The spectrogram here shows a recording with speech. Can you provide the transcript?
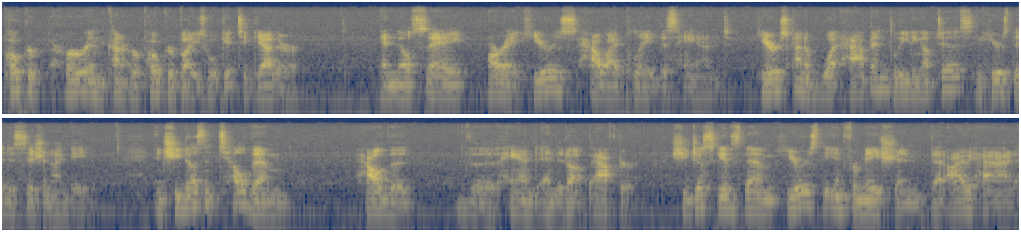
poker. Her and kind of her poker buddies will get together, and they'll say, "All right, here's how I played this hand." here's kind of what happened leading up to this, and here's the decision I made. And she doesn't tell them how the the hand ended up after. She just gives them here's the information that I had,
